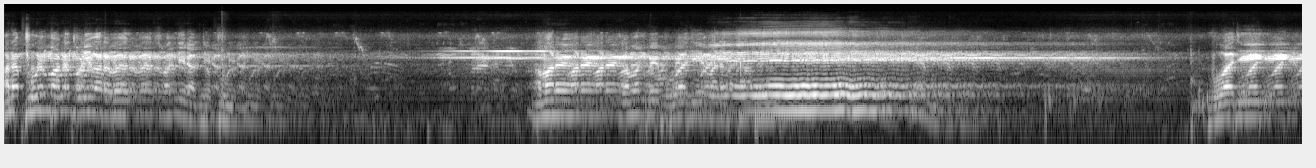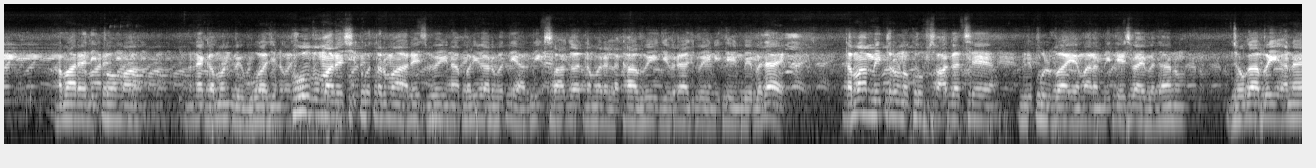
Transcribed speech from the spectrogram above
અને ફૂલ માટે થોડી વાર હવે શાંતિ રાખજો ફૂલ. અમારે રમણભાઈ ભુવાજી ભુવાજી. અમારે દીપોમાં અને ગમનભાઈ ભુવાજીનું ખૂબ અમારે શિકોતરમાં હરેશભાઈના પરિવાર વતી હાર્દિક સ્વાગત. અમારે લખાભાઈ જીવરાજભાઈ નીતિનભાઈ બધાએ તમામ મિત્રોનું ખૂબ સ્વાગત છે. વિપુલભાઈ અમારા મિતેશભાઈ બધાનું જોગાભાઈ અને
